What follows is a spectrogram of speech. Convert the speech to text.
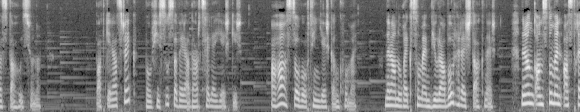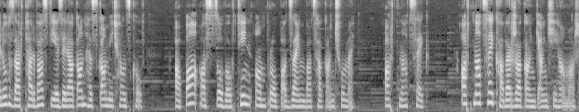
վստահությունը։ Պատկերացրեք, որ Հիսուսը վերադարձել է երկիր։ Ահա Աստծո որդին երկնքում է։ Նրան ուղեկցում են բյուրավոր հրեշտակներ։ Նրանք անցնում են աստղերով զարդարված տիեզերական հսկա միջանցքով։ Ապա Աստծո որդին ամպրոպաձայն բացականչում է. Արթնացեք։ Արթնացեք հավերժական կյանքի համար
